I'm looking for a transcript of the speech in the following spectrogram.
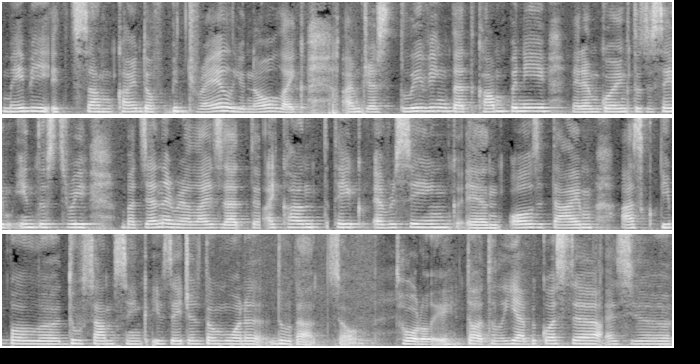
maybe it's some kind of betrayal, you know, like like I'm just leaving that company and I'm going to the same industry. But then I realized that I can't take everything and all the time ask people uh, do something if they just don't want to do that. So Totally. Totally, yeah. Because uh, as you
